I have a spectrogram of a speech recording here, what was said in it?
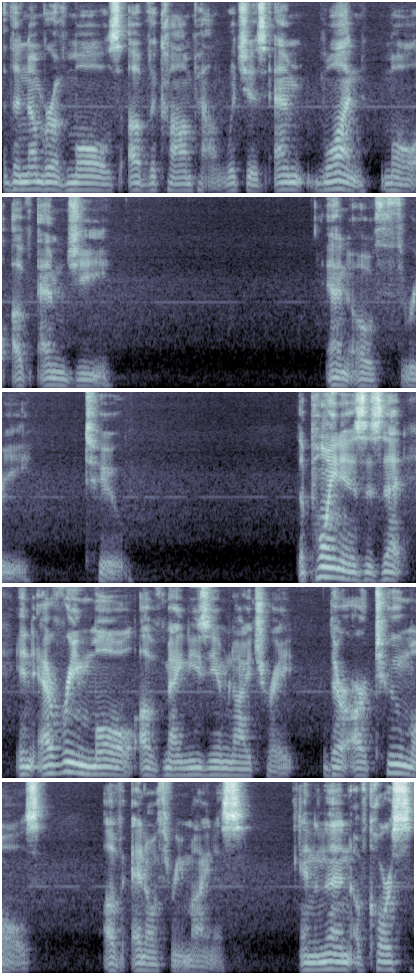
the number of moles of the compound, which is M1 mole of Mg NO3 2. The point is is that in every mole of magnesium nitrate there are 2 moles of NO3 minus. And then of course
